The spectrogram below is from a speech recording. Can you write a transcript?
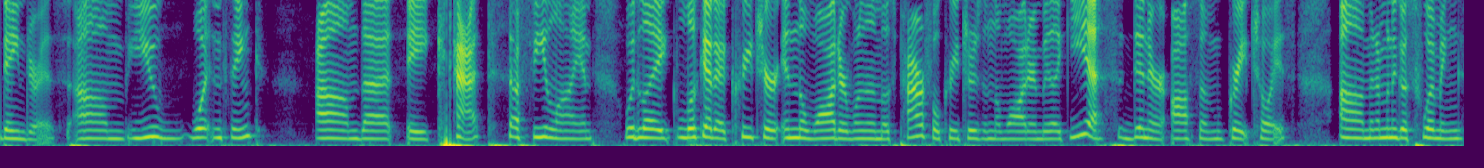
dangerous. Um, you wouldn't think um, that a cat, a feline, would like look at a creature in the water, one of the most powerful creatures in the water, and be like, "Yes, dinner, awesome, great choice." Um, and I'm gonna go swimming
